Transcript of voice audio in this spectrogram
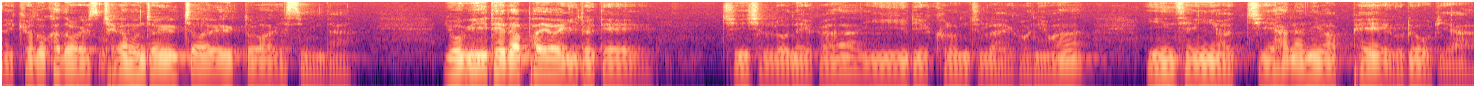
아, 교독하도록 하겠습니다. 제가 먼저 1절 읽도록 하겠습니다. 욥이 대답하여 이르되 진실로 내가 이 일이 그런 줄 알거니와 인생이 어찌 하나님 앞에 의로우랴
